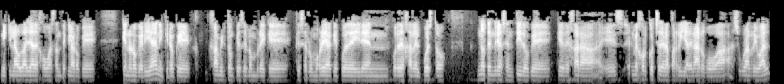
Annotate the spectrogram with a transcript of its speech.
Niki Lauda ya dejó bastante claro que, que no lo querían y creo que Hamilton, que es el hombre que, que se rumorea que puede ir en, puede dejarle el puesto no tendría sentido que, dejara es el mejor coche de la parrilla de largo a, su gran rival.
